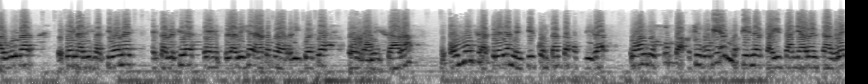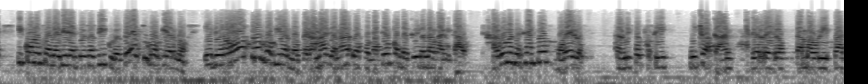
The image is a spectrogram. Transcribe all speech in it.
algunas penalizaciones establecidas en la Ley General contra la Delincuencia Organizada. ¿Cómo se atreve a mentir con tanta facilidad cuando su, su gobierno tiene el país dañado en sangre y cuando se le entre esos vínculos de su gobierno y de otros gobiernos de la mal llamada transformación con el crimen organizado? Algunos ejemplos, Morelos, San Luis Potosí, Michoacán, Guerrero, Tamaulipas,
